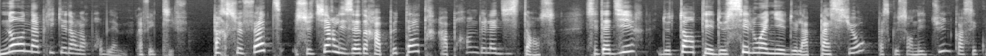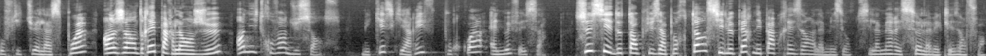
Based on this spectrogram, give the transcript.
non impliquée dans leurs problèmes affectifs. Par ce fait, ce tiers les aidera peut-être à prendre de la distance, c'est-à-dire de tenter de s'éloigner de la passion, parce que c'en est une quand c'est conflictuel à ce point, engendrée par l'enjeu en y trouvant du sens. Mais qu'est-ce qui arrive? Pourquoi elle me fait ça? Ceci est d'autant plus important si le père n'est pas présent à la maison, si la mère est seule avec les enfants.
